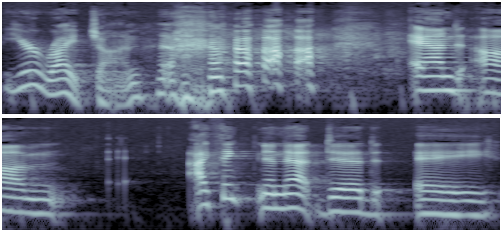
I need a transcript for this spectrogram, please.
You're right, John. and um, I think Nanette did a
